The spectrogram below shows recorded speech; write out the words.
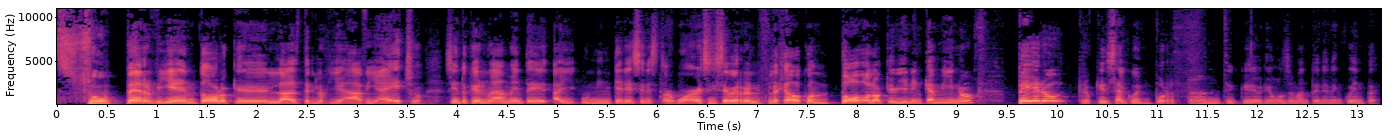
súper bien todo lo que la trilogía había hecho. Siento que nuevamente hay un interés en Star Wars y se ve reflejado con todo lo que viene en camino. Pero creo que es algo importante que deberíamos de mantener en cuenta,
